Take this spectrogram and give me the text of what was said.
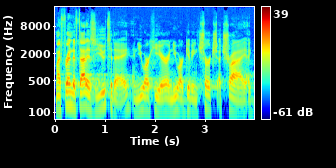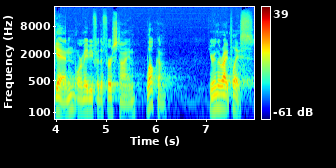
My friend, if that is you today and you are here and you are giving church a try again, or maybe for the first time, welcome. You're in the right place.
